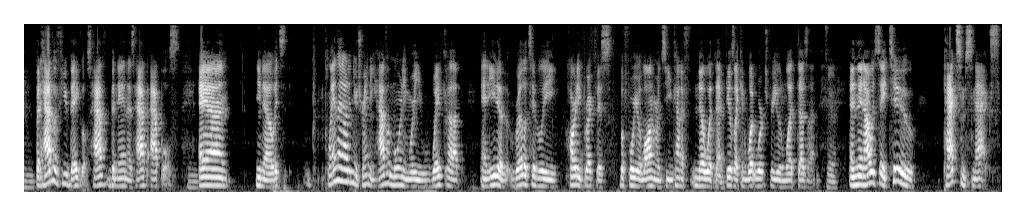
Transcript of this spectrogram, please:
mm. but have a few bagels, have bananas, have apples, mm. and you know it's plan that out in your training. Have a morning where you wake up and eat a relatively hearty breakfast before your long run, so you kind of know what that feels like and what works for you and what doesn't. Yeah. And then I would say too, pack some snacks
